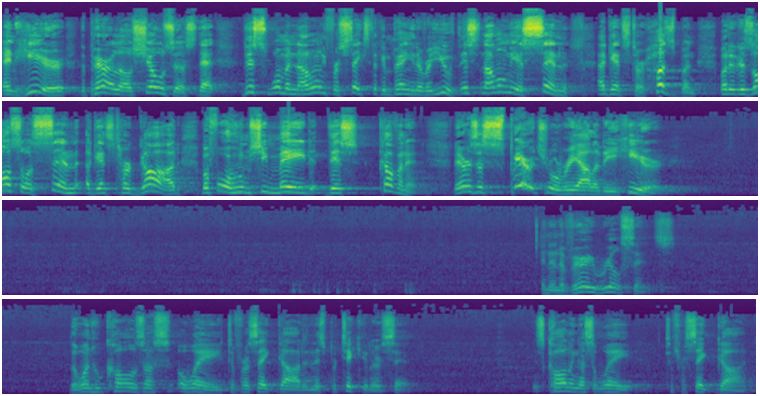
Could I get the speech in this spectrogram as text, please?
And here, the parallel shows us that this woman not only forsakes the companion of her youth, this is not only a sin against her husband, but it is also a sin against her God before whom she made this covenant. There is a spiritual reality here. And in a very real sense, the one who calls us away to forsake God in this particular sin is calling us away to forsake God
